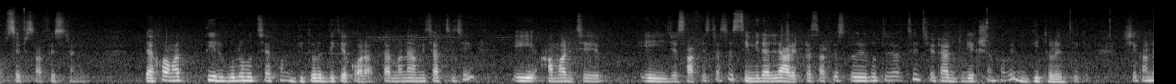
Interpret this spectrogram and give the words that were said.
অফসেট সারফেসটা নিব। দেখো আমার তীরগুলো হচ্ছে এখন ভিতরের দিকে করা, তার মানে আমি চাচ্ছি যে এই আমার যে এই যে সার্ফেসটা আছে সিমিলারলি আরেকটা সার্ফেস তৈরি করতে যাচ্ছি, যেটার ডিরেকশন হবে ভিতরের দিকে। সেখানে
